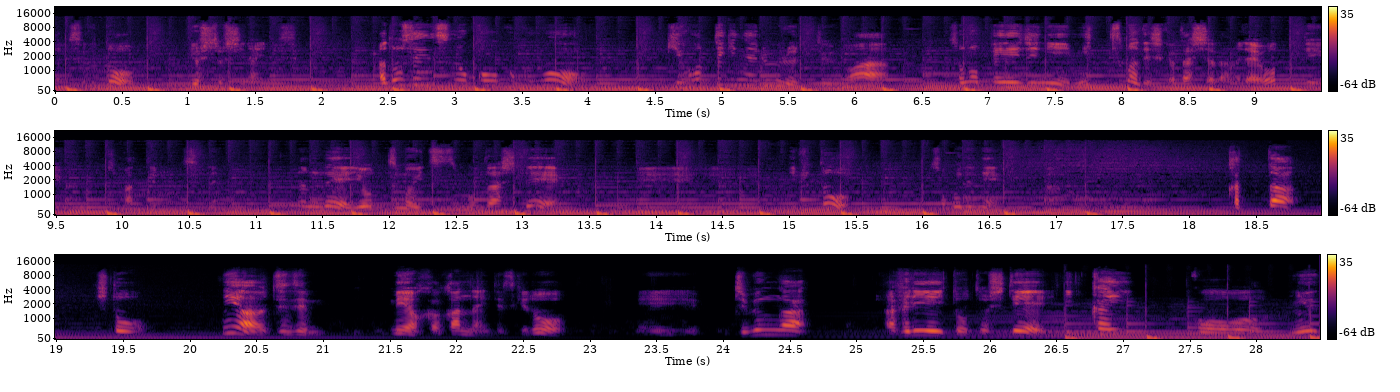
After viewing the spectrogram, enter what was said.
たりすると良しとしないんですよ。アドセンスの広告も基本的なルールっていうのはそのページに3つまでしか出しちゃダメだよっていうふうに決まってるんですよね。なので4つも5つも出してとそこでねあの買った人には全然迷惑かかんないんですけど、えー、自分がアフィリエイトとして1回こう入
